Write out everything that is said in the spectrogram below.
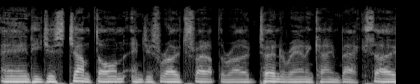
and he just jumped on and just rode straight up the road, turned around and came back. So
